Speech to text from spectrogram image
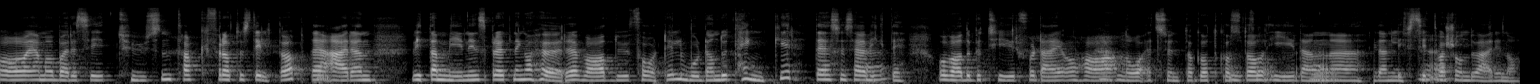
Og jeg må bare si tusen takk for at du stilte opp. Det er en vitamininnsprøytning å høre hva du får til, hvordan du tenker. Det syns jeg er viktig. Og hva det betyr for deg å ha nå et sunt og godt kosthold i den, eh, den livssituasjonen du er i nå.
